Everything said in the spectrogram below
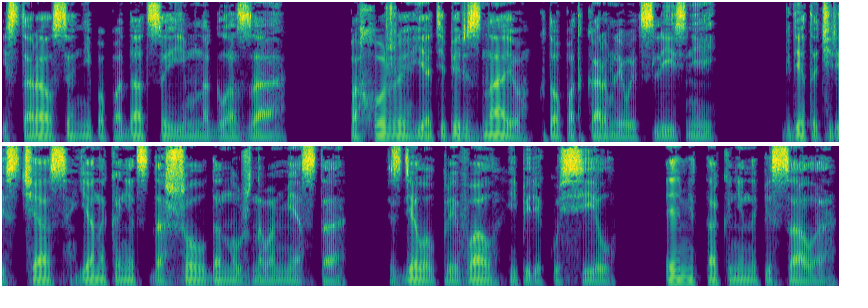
и старался не попадаться им на глаза. Похоже, я теперь знаю, кто подкармливает слизней. Где-то через час я, наконец, дошел до нужного места. Сделал привал и перекусил. Эми так и не написала.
